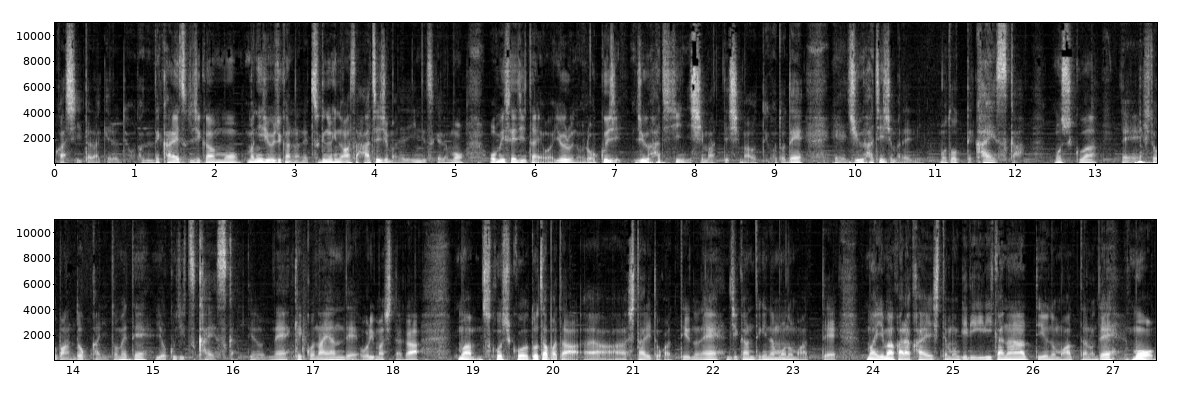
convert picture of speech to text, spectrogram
お貸しいただけるということで、で返す時間も、まあ、24時間なんで次の日の朝8時まででいいんですけども、お店自体は夜の6時、18時に閉まってしまうということで、えー、18時までに戻って返すか、もしくは、えー、一晩どっかに泊めて翌日返すかっていうのでね、結構悩んでおりましたが、まあ少しこうドタバタしたりとかっていうのね、時間的なものもあって、まあ今から返してもギリギリかなっていうのもあったので、も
